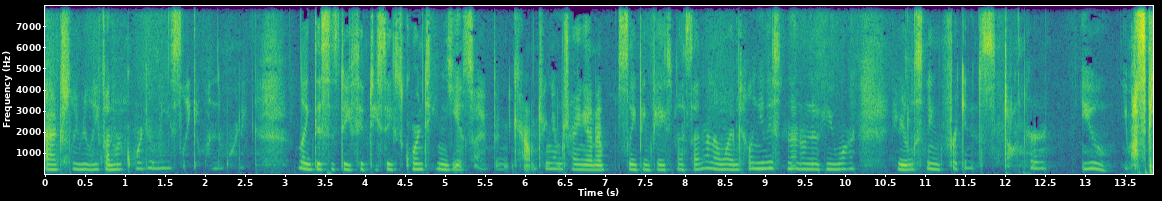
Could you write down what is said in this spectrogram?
actually really fun recording these like at 1 in the morning. Like, this is day 56 quarantine. Yes, I've been counting. I'm trying out a sleeping face mask. I don't know why I'm telling you this, and I don't know who you are. You're listening, freaking stalker. You, you must be.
